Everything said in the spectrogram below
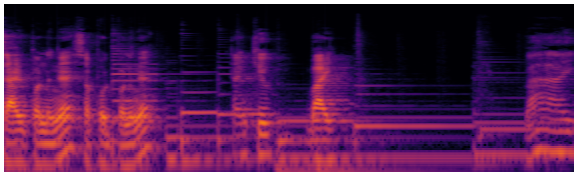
ஷேர் பண்ணுங்கள் சப்போர்ட் பண்ணுங்கள் தேங்க்யூ பாய் பாய்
